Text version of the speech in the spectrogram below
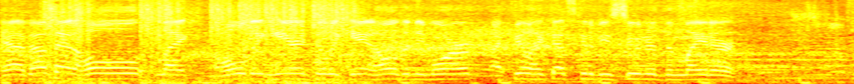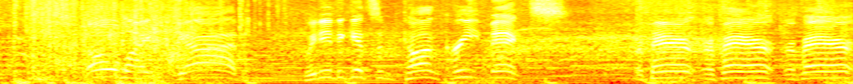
Yeah, about that whole, like, holding here until we can't hold anymore. I feel like that's gonna be sooner than later. Oh my god! We need to get some concrete mix. Repair, repair, repair.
